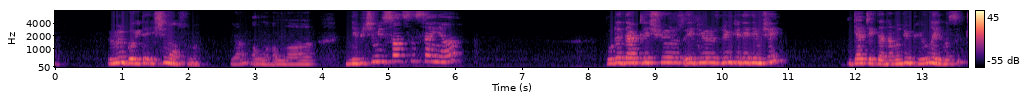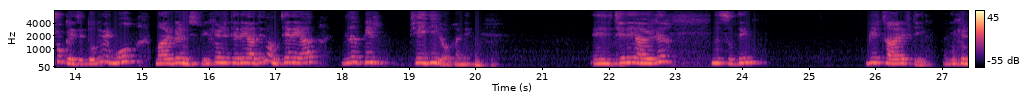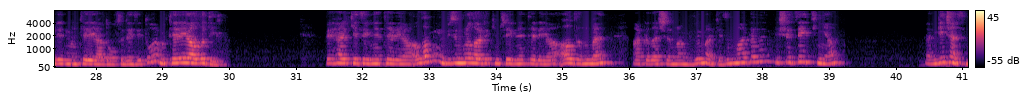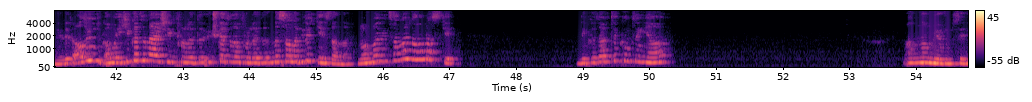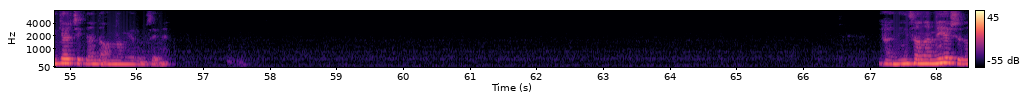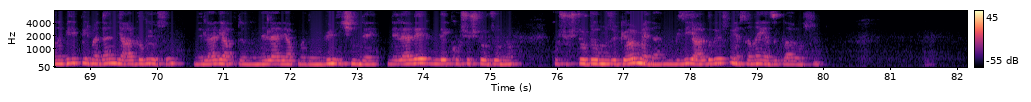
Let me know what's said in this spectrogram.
Ömür boyu da eşim olsun. Ya Allah Allah. Ne biçim insansın sen ya? Burada dertleşiyoruz, ediyoruz. Dünkü dediğim şey gerçekten ama dünkü yolun helvası çok lezzetli oluyor ve bol margarin istiyor. İlk önce tereyağı dedim ama tereyağlı bir şey değil o hani. E, tereyağıyla nasıl diyeyim? Bir tarif değil. Hani ilk önce dedim hani tereyağı da olsa lezzetli olur ama tereyağlı değil. Ve herkes evine tereyağı alamıyor. Bizim buralarda kimse evine tereyağı aldığını ben arkadaşlarımdan biliyorum. Herkesin margarin, işte zeytinyağı. Yani geçen seneleri alıyorduk ama iki katına her şey fırladı, üç katına fırladı. Nasıl alabilir ki insanlar? Normal insanlar da alamaz ki. Ne kadar takıldın ya? Anlamıyorum seni. Gerçekten de anlamıyorum seni. Yani insanlar ne yaşadığını bilip bilmeden yargılıyorsun. Neler yaptığını, neler yapmadığını, gün içinde nelerle koşuşturduğunu, koşuşturduğumuzu görmeden bizi yargılıyorsun ya sana yazıklar olsun.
